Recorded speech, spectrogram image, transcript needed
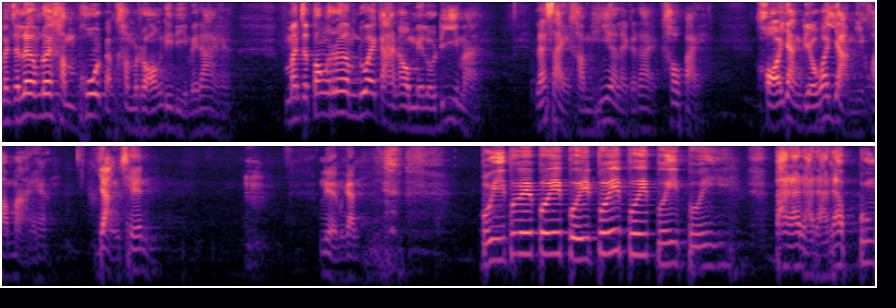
มันจะเริ่มด้วยคำพูดแบบคำร้องดีๆ ไม่ได้ฮะมันจะต้องเริ่มด้วยการเอาเมโลดี้มา และใส่คำเหี้ยอะไรก็ได้เข้าไป ขออย่างเดียวว่าอย่ามีความหมายฮะอย่างเช่น เหนื่อยเหมือนกัน ปุยปุยปุยปุยปุยปุยปุยปุยปาดาดาดาดาปุ้ง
